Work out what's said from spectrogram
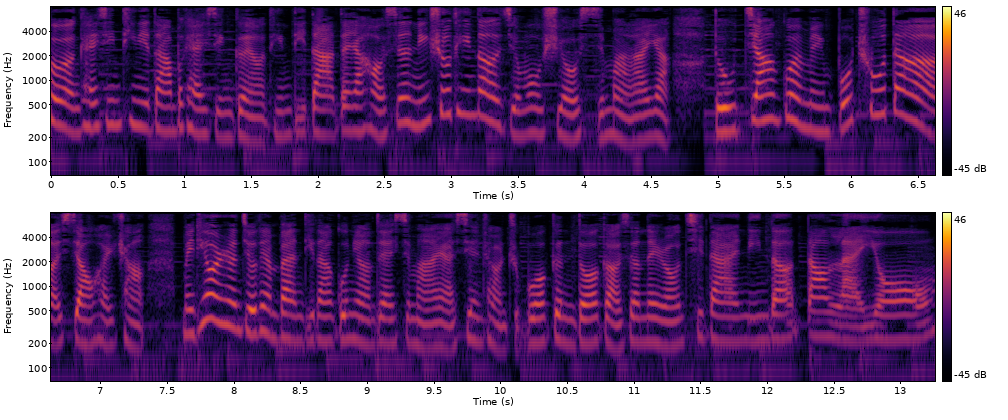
会很，开心听滴答不开心更要听滴答。大家好，现在您收听到的节目是由喜马拉雅独家冠名播出的笑话场，每天晚上九点半，滴答姑娘在喜马拉雅现场直播更多搞笑内容，期待您的到来哟，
